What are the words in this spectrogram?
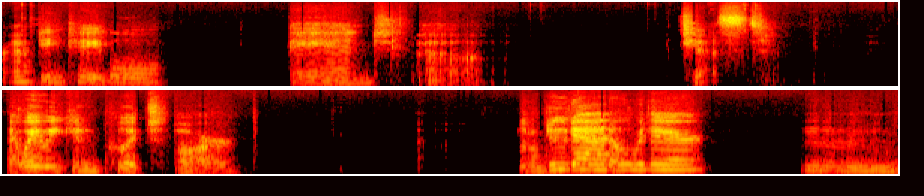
a crafting table and uh, chest. That way we can put our little doodad over there. Mm.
